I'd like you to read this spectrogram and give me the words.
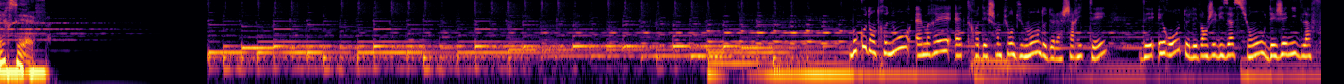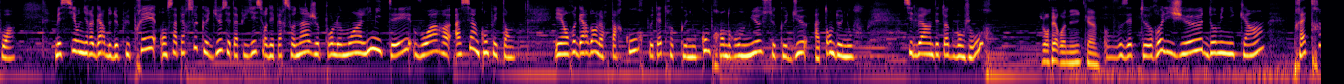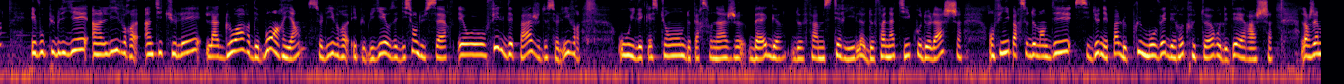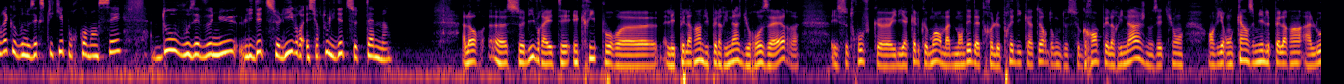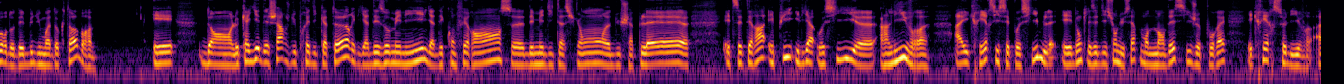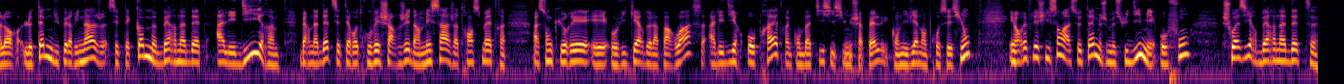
RCF. Beaucoup d'entre nous aimeraient être des champions du monde de la charité, des héros de l'évangélisation ou des génies de la foi. Mais si on y regarde de plus près, on s'aperçoit que Dieu s'est appuyé sur des personnages pour le moins limités, voire assez incompétents. Et en regardant leur parcours, peut-être que nous comprendrons mieux ce que Dieu attend de nous. Sylvain Détoc, bonjour. Bonjour Véronique. Vous êtes religieux, dominicain, prêtre, et vous publiez un livre intitulé La gloire des bons à rien. Ce livre est publié aux éditions du Cerf. Et au fil des pages de ce livre, où il est question de personnages bègues, de femmes stériles, de fanatiques ou de lâches, on finit par se demander si Dieu n'est pas le plus mauvais des recruteurs ou des DRH. Alors j'aimerais que vous nous expliquiez pour commencer d'où vous est venue l'idée de ce livre et surtout l'idée de ce thème. Alors, euh, ce livre a été écrit pour euh, les pèlerins du pèlerinage du Rosaire. Il se trouve qu'il y a quelques mois, on m'a demandé d'être le prédicateur donc de ce grand pèlerinage. Nous étions environ 15 000 pèlerins à Lourdes au début du mois d'octobre. Et dans le cahier des charges du prédicateur, il y a des homélies, il y a des conférences, euh, des méditations, euh, du chapelet, euh, etc. Et puis il y a aussi un livre à écrire si c'est possible. Et donc les éditions du Cerf m'ont demandé si je pourrais écrire ce livre. Alors le thème du pèlerinage, c'était comme Bernadette allait dire. Bernadette s'était retrouvée chargée d'un message à transmettre à son curé et au vicaire de la paroisse, allait dire au prêtre, un ici une chapelle et qu'on y vienne en procession. Et en réfléchissant à ce thème, je me suis dit, mais au fond, choisir Bernadette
